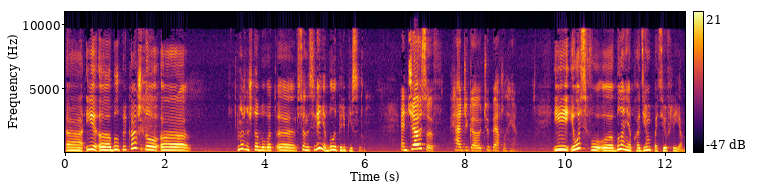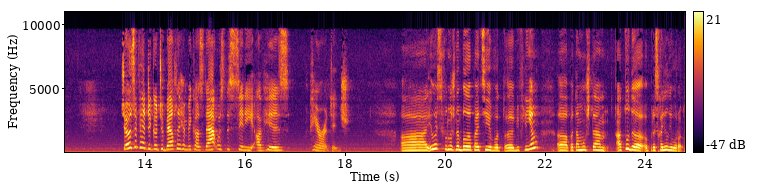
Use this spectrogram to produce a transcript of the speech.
Э, И э, был приказ, что э, нужно, чтобы вот все население было переписано. And Joseph had to go to Bethlehem. И Иосифу было необходимо пойти в Вифлеем. Joseph had to go to Bethlehem because that was the city of his parentage. А Иосифу нужно было пойти вот в Вифлеем, потому что оттуда происходил его род.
